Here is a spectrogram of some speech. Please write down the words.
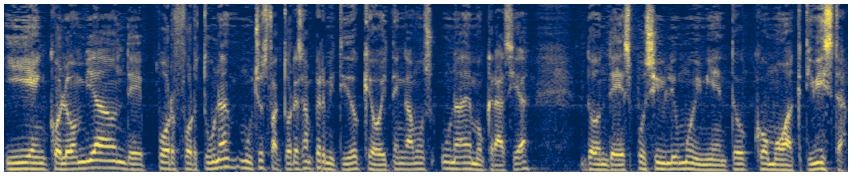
y en Colombia, donde por fortuna muchos factores han permitido que hoy tengamos una democracia donde es posible un movimiento como activista.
